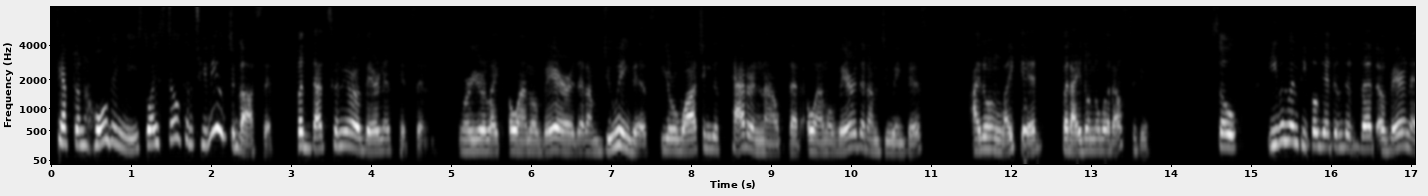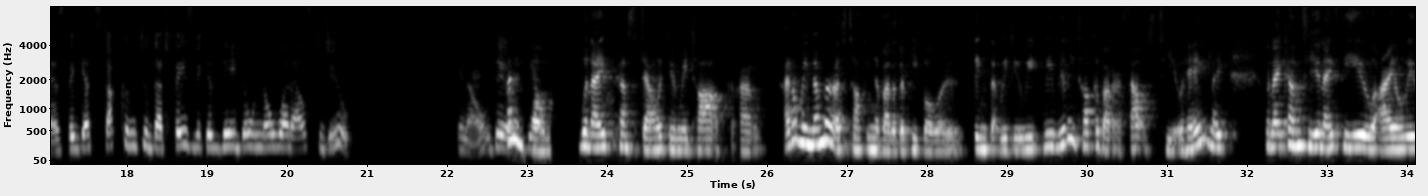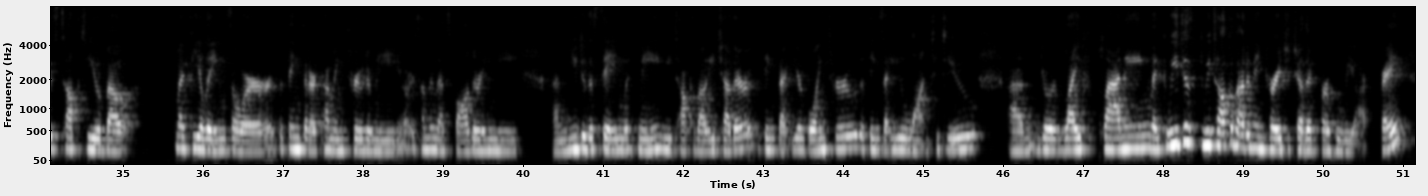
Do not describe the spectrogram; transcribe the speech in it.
kept on holding me. So I still continued to gossip. But that's when your awareness hits in, where you're like, oh, I'm aware that I'm doing this. You're watching this pattern now that, oh, I'm aware that I'm doing this. I don't like it, but I don't know what else to do. So even when people get into that awareness, they get stuck into that phase because they don't know what else to do. You know, they're, they're when I come sit down with you and we talk, uh, I don't remember us talking about other people or things that we do. We we really talk about ourselves to you, hey? Like when I come to you and I see you, I always talk to you about my feelings or the things that are coming through to me or something that's bothering me. Um, you do the same with me. We talk about each other, the things that you're going through, the things that you want to do, um, your life planning. Like we just we talk about and encourage each other for who we are, right?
